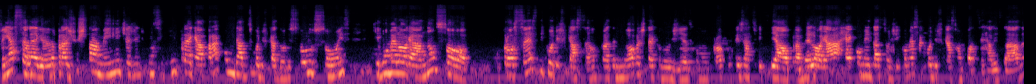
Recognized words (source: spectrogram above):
vem acelerando para justamente a gente conseguir entregar para a comunidade dos codificadores soluções que vão melhorar não só o processo de codificação, trazendo novas tecnologias, como o próprio inteligência artificial, para melhorar recomendações de como essa codificação pode ser realizada,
